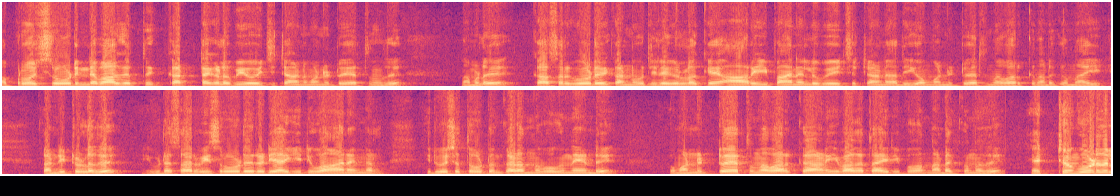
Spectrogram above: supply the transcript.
അപ്രോച്ച് റോഡിന്റെ ഭാഗത്ത് കട്ടകൾ ഉപയോഗിച്ചിട്ടാണ് മണ്ണിട്ട് ഉയർത്തുന്നത്. നമ്മൾ കാസർഗോഡ് കണ്ണൂർ ജില്ലകളിലൊക്കെ ആർ ഇ പാനൽ ഉപയോഗിച്ചിട്ടാണ് അധികം മണ്ണിട്ട് ഉയർത്തുന്ന വർക്ക് നടക്കുന്നതായി കണ്ടിട്ടുള്ളത്. ഇവിടെ സർവീസ് റോഡ് റെഡിയാക്കിയിട്ട് വാഹനങ്ങൾ ഇരുവശത്തോട്ടും കടന്നു പോകുന്നുണ്ട് ഇപ്പോൾ മണ്ണിട്ട് ഉയർത്തുന്ന വർക്കാണ് ഈ ഭാഗത്തായിട്ട് ഇപ്പോൾ നടക്കുന്നത്. ഏറ്റവും കൂടുതൽ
